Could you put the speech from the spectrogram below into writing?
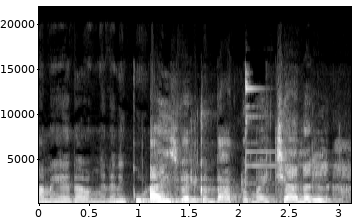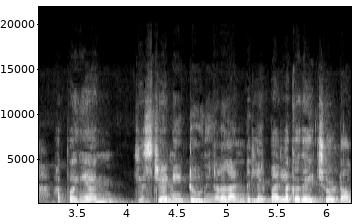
സമയം ഇതാ അങ്ങനെ നിൽക്കുള്ളൂ. Guys welcome back to my channel അപ്പോൾ ഞാൻ ജസ്റ്റ് എണീറ്റു. നിങ്ങൾ കണ്ടില്ലേ? പല്ലൊക്കെ തയ്ച്ചു കേട്ടോ.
